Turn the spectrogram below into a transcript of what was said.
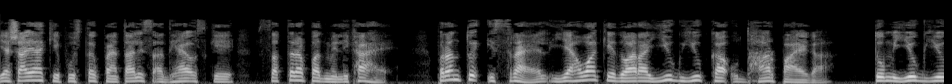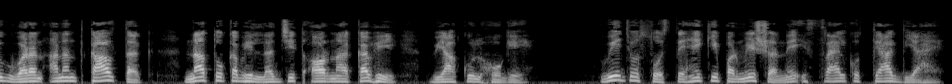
यशाया की पुस्तक 45 अध्याय उसके 17 पद में लिखा है परंतु इसराइल यहवा के द्वारा युग युग का उद्धार पाएगा। तुम युग युग वरन अनंत काल तक न तो कभी लज्जित और न कभी व्याकुल होगे। वे जो सोचते हैं कि परमेश्वर ने इसराइल को त्याग दिया है,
